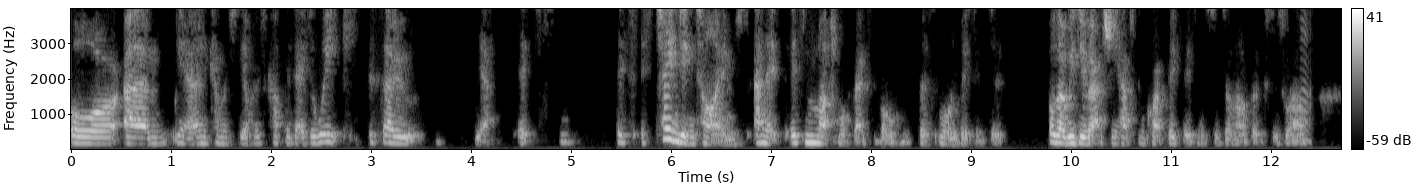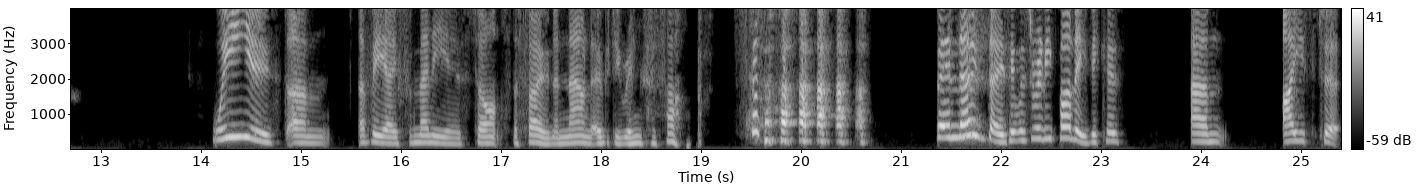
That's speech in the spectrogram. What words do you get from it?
or um, you know only come into the office a couple of days a week. So yeah, it's it's, it's changing times and it, it's much more flexible for smaller businesses. Although we do actually have some quite big businesses on our books as well. We used um, a VA for many years to answer the phone, and now nobody rings us up. but in those days, it was really funny because um, I used to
